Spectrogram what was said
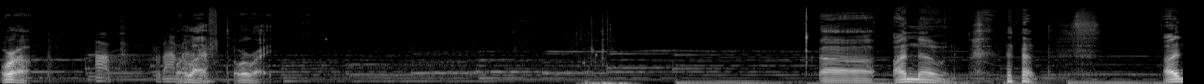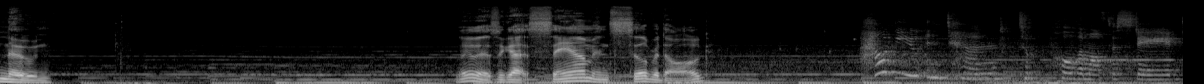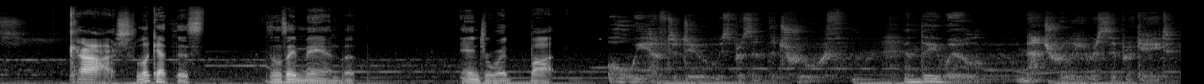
Or up, Up, for that or matter. left, or right. Uh, unknown. unknown. Look at this. We got Sam and Silver Dog. Gosh, look at this. I don't say man, but android bot. All we have to do is present the truth, and they will naturally reciprocate.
